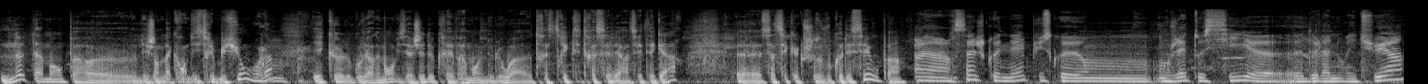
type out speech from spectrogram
notamment par euh, les gens de la grande distribution, voilà, et que le gouvernement envisageait de créer vraiment une loi très stricte et très sévère à cet égard. Euh, ça, c'est quelque chose que vous connaissez ou pas? Alors ça, je connais, puisqu'on on jette aussi euh, de la nourriture.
